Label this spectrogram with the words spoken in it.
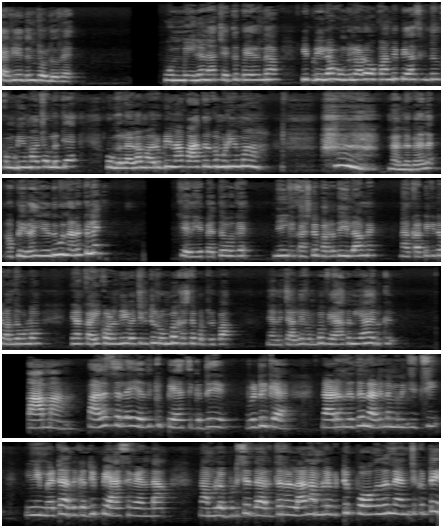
சரியாதுன்னு சொல்லுறேன். உண்மையில நான் செத்து போயிருந்தா இப்படி எல்லாம் உங்களோட உட்காந்து பேசிக்கிட்டு இருக்க முடியுமா சொல்லுங்க? உங்களெல்லாம் மறுபடியும் நான் பார்த்திருக்க முடியுமா? நல்ல வேலை அப்படிலாம் எதுவும் நடக்கல. சரி பெத்தவங்க நீங்க கஷ்டப்படுறது இல்லாம நான் கட்டிக்கிட்டு வந்த உள்ள என் கை குழந்தைய வச்சுக்கிட்டு ரொம்ப கஷ்டப்பட்டிருப்பா. நினைச்சாலே ரொம்ப வேதனையா இருக்கு. ஆமா பழசெல்லாம் எதுக்கு பேசிக்கிட்டு? விடுங்க நடந்தது நடந்து முடிஞ்சிச்சு. இனிமேட்டு அதை கட்டி பேச வேண்டாம். நம்மளை பிடிச்ச தரித்திரம்லாம் நம்மளை விட்டு போகுதுன்னு நினைச்சுக்கிட்டு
